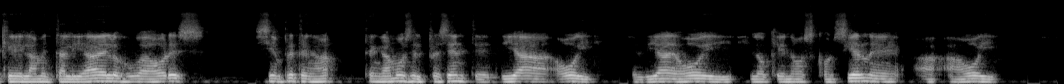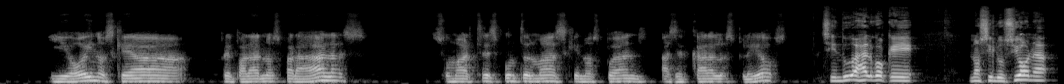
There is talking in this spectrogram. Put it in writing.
que la mentalidad de los jugadores siempre tenga, tengamos el presente, el día hoy, el día de hoy, lo que nos concierne a hoy y hoy nos queda prepararnos para Dallas, sumar tres puntos más que nos puedan acercar a los playoffs. Sin duda es algo que nos ilusiona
